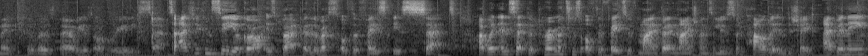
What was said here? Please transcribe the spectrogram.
make sure those areas are really set. So as you can see, your girl is back and the rest of the face is set. I went and set the perimeters of the face with my Ben Nye Translucent Powder in the shade Ebony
